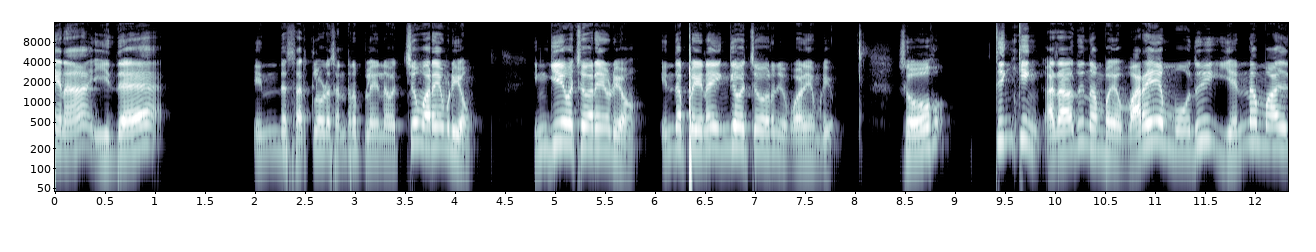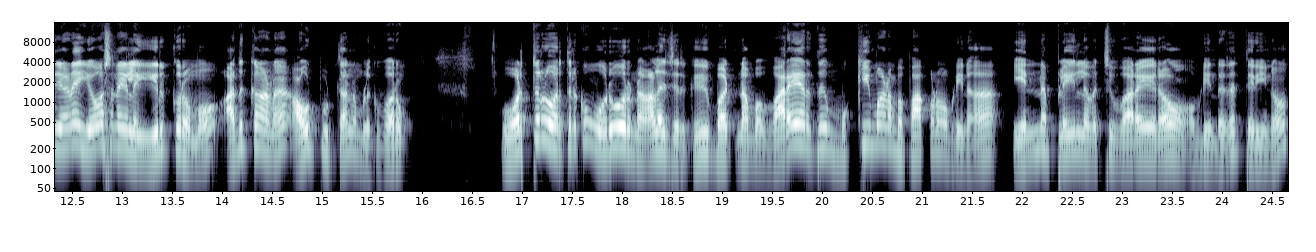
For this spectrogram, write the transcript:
ஏன்னா இதை இந்த சர்க்கிளோட சென்டர் பிளேனை வச்சும் வரைய முடியும். இங்கேயும் வச்சு வரைய முடியும். இந்த பிளேனை இங்கே வச்சு வரைய வரைய முடியும். ஸோ திங்கிங் அதாவது நம்ம வரையும் போது என்ன மாதிரியான யோசனைகளை இருக்கிறோமோ அதுக்கான அவுட்புட் தான் நம்மளுக்கு வரும். ஒருத்தர் ஒருத்தருக்கும் ஒரு ஒரு நாலேஜ் இருக்குது பட் நம்ம வரைகிறது முக்கியமாக நம்ம பார்க்கணும் அப்படின்னா என்ன பிளேனில் வச்சு வரைகிறோம் அப்படின்றத தெரியணும்.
